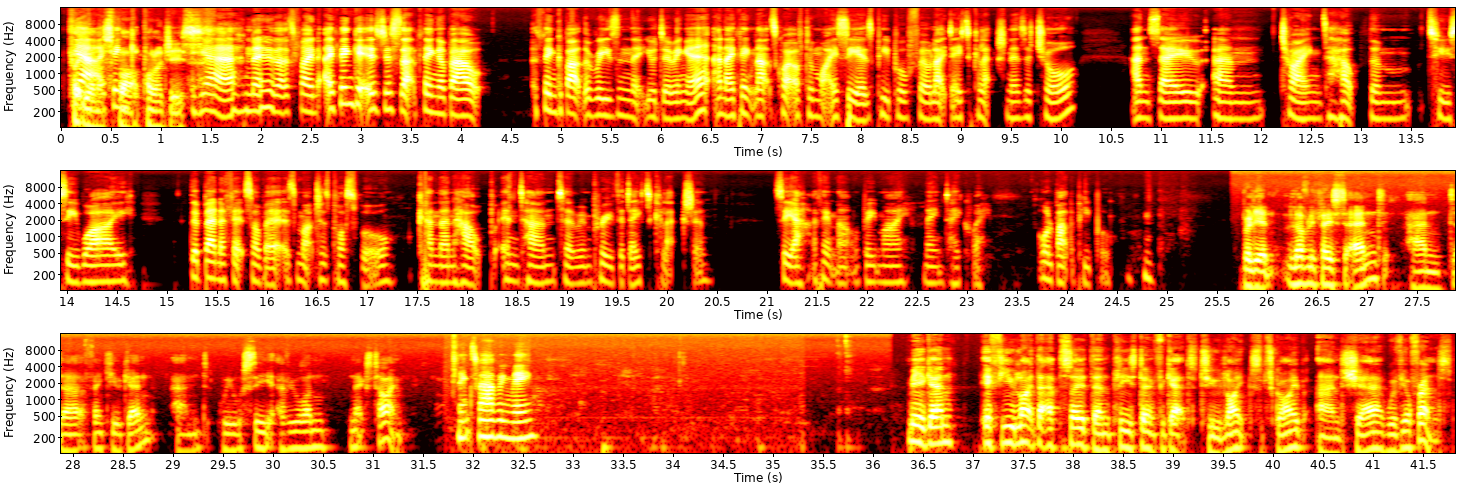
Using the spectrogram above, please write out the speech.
put yeah, you on I spot. Think, Apologies. Yeah, no, that's fine. I think it is just that thing about think about the reason that you're doing it, and I think that's quite often what I see is people feel like data collection is a chore, and so um, trying to help them to see why the benefits of it as much as possible can then help in turn to improve the data collection. So yeah, I think that would be my main takeaway. All about the people. Brilliant. Lovely place to end. And uh, thank you again. And we will see everyone next time. Thanks for having me. Me again. If you liked that episode, then please don't forget to like, subscribe, and share with your friends.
